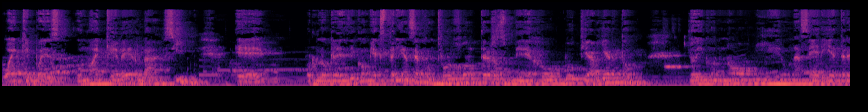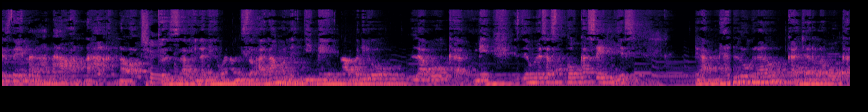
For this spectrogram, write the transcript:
o hay que, pues, uno hay que verla, ¿sí? Eh, por lo que les digo, mi experiencia con Troll Hunters me dejó abierto. Yo digo, no miro una serie 3D, nada, nada, nada, no. Entonces al final digo, bueno, listo, hagámosle. Y me abrió la boca. Me, es de una de esas pocas series que me han logrado callar la boca.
